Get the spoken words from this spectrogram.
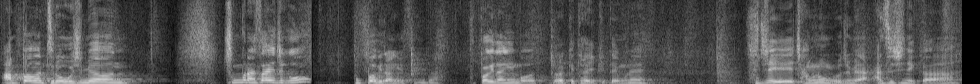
안방은 들어오시면 충분한 사이즈고 붙박이장이 있습니다. 붙박이장이 뭐 넓게 다 있기 때문에 굳이 장롱 요즘에 안 쓰시니까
